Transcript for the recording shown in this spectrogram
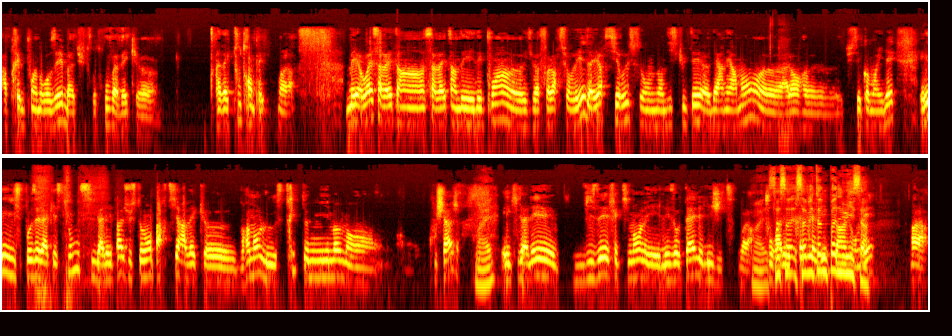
après le point de rosée, bah tu te retrouves avec euh, avec tout trempé, voilà. Mais ouais, ça va être un, ça va être un des, des points euh, qu'il va falloir surveiller. D'ailleurs, Cyrus, on en discutait euh, dernièrement. euh, alors, euh, tu sais comment il est, et il se posait la question s'il n'allait pas justement partir avec euh, vraiment le strict minimum en, en couchage Ouais. et qu'il allait viser effectivement les, les hôtels et les gîtes. Voilà. Ouais, ça, ça- m'étonne pas de lui, ça. journée. Voilà.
